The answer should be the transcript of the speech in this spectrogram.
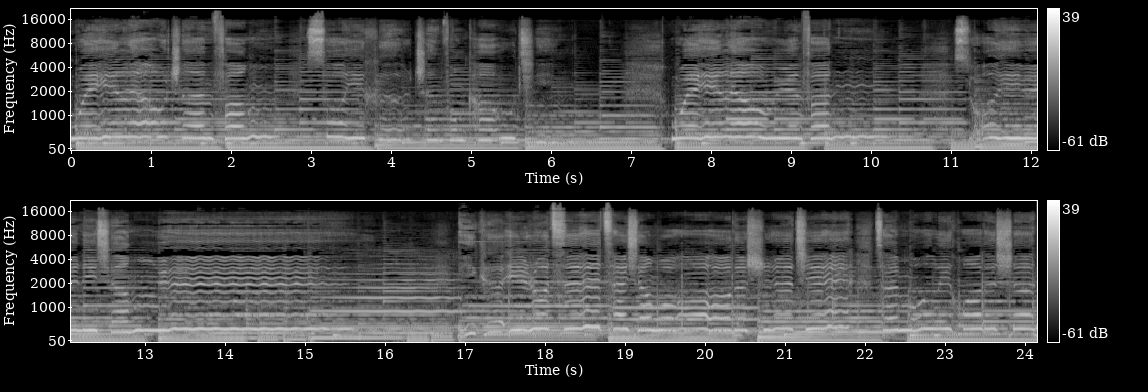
为了绽放，所以和尘封靠近；相遇。你可以如此猜想我的世界，在茉莉花的深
